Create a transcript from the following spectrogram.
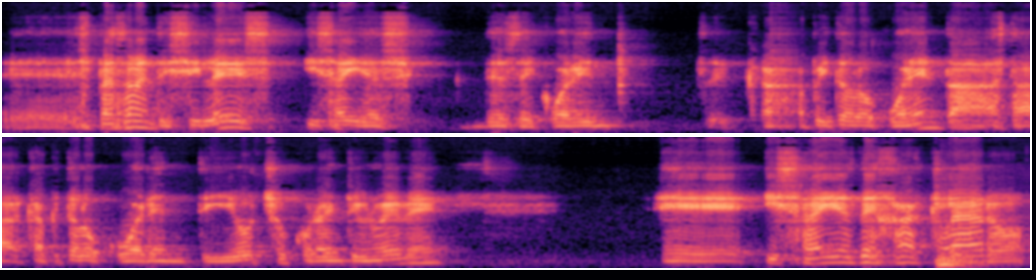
eh, especialmente si lees Isaías desde capítulo 40 hasta capítulo 48, 49, eh, Isaías deja claro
